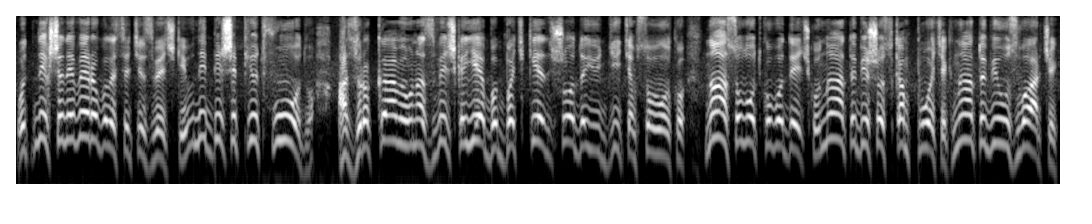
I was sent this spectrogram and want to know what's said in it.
от них ще не виробилися ті звички, і вони більше п'ють воду. А з роками у нас звичка є, бо батьки що дають дітям солодку? На солодку водичку, на тобі щось компотик, на тобі узварчик.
